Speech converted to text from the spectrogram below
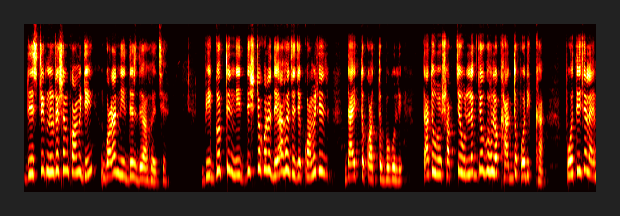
ডিস্ট্রিক্ট নিউট্রিশন কমিটি গড়ার নির্দেশ দেওয়া হয়েছে। বিজ্ঞপ্তি নির্দিষ্ট করে দেওয়া হয়েছে যে কমিটির দায়িত্ব কর্তব্যগুলি। তাতে সবচেয়ে উল্লেখযোগ্য হলো খাদ্য পরীক্ষা। প্রতি জেলায়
